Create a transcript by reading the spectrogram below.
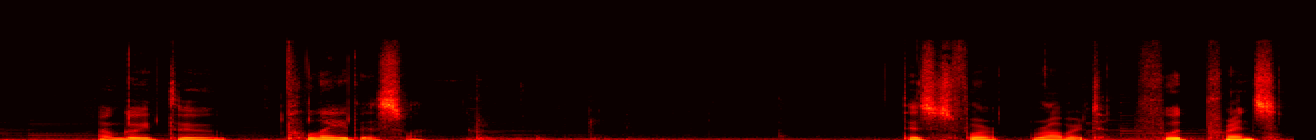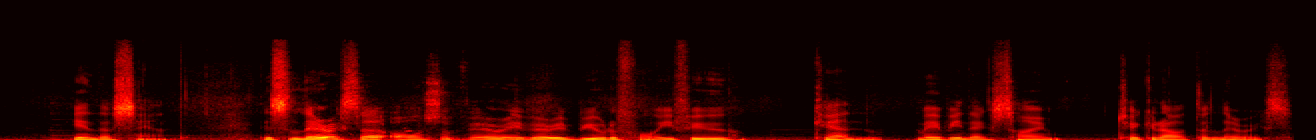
I'm going to play this one. This is for Robert. Footprints in the sand. These lyrics are also very, very beautiful. If you can, maybe next time check it out the lyrics.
